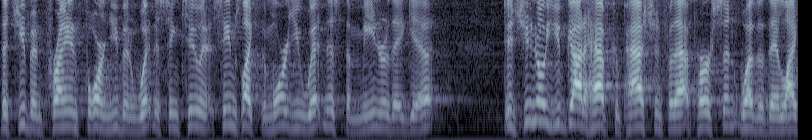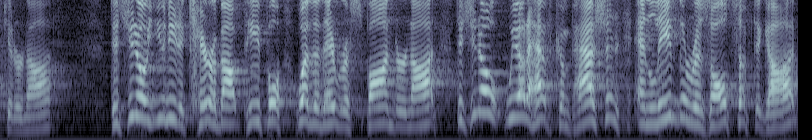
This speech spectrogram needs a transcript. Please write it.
That you've been praying for and you've been witnessing to, and it seems like the more you witness, the meaner they get? Did you know you've got to have compassion for that person, whether they like it or not? Did you know you need to care about people, whether they respond or not? Did you know we ought to have compassion and leave the results up to God?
